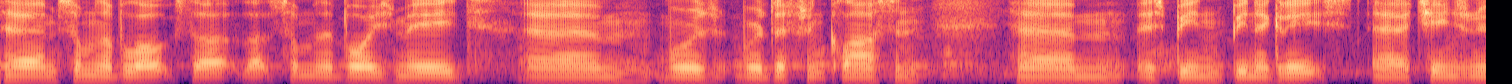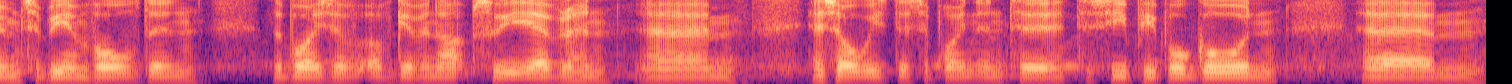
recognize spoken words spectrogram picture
Um, some of the blocks that, that some of the boys made um, were were different class, and um, it's been been a great uh, changing room to be involved in. The boys have, have given absolutely everything. Um, it's always disappointing to, to see people go, and um,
